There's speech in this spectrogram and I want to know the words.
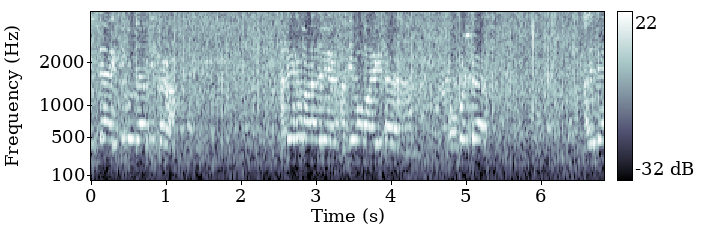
ജില്ലാ എക്സിക്യൂട്ടീവ് ഓഫീസറാണ്. അദ്ദേഹമാണ് അതിൽ അന്തിമമായിട്ട് ഒപ്പിട്ട് അതിന്റെ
